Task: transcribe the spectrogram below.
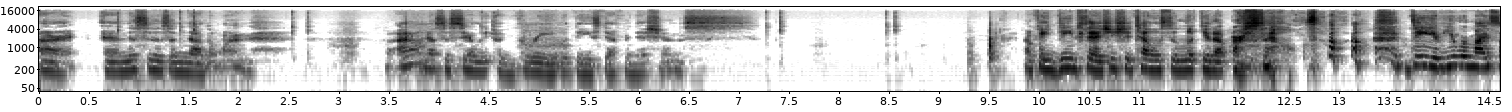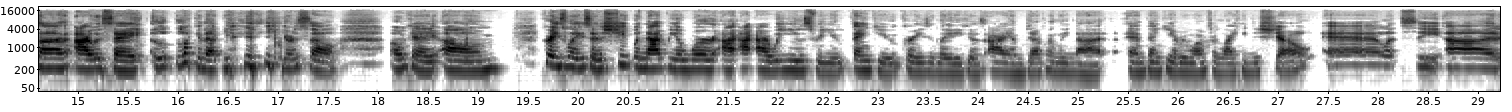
All right, and this is another one. I don't necessarily agree with these definitions. Okay, Deep says you should tell us to look it up ourselves. D, if you were my son, I would say look it up yourself. Okay. Um, Crazy Lady says sheep would not be a word I, I, I would use for you. Thank you, Crazy Lady, because I am definitely not. And thank you everyone for liking the show. And let's see. Uh,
